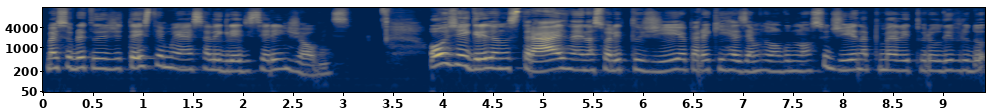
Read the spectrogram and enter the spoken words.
mas, sobretudo, de testemunhar essa alegria de serem jovens. Hoje a igreja nos traz, né, na sua liturgia, para que rezemos ao longo do nosso dia, na primeira leitura, o livro do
